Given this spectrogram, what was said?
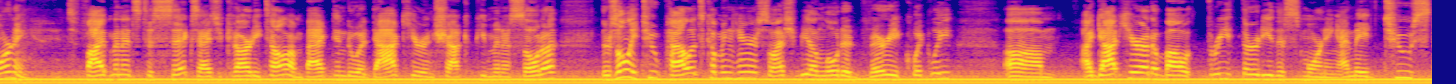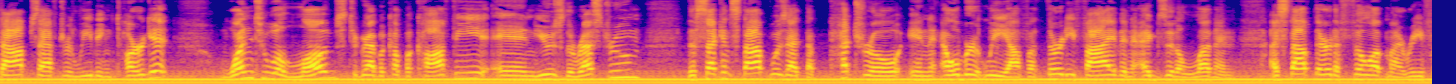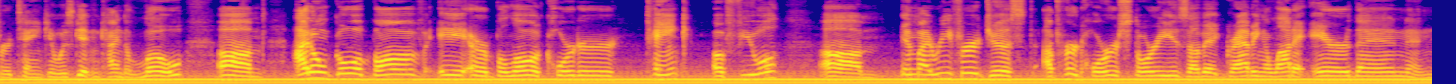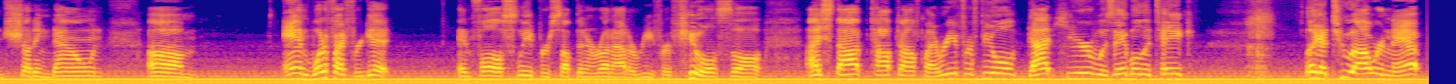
Morning. It's five minutes to six. As you can already tell, I'm backed into a dock here in Shakopee, Minnesota. There's only two pallets coming here, so I should be unloaded very quickly. Um, I got here at about 3.30 this morning. I made two stops after leaving Target. One to a Love's to grab a cup of coffee and use the restroom. The second stop was at the Petro in Albert Lea off of 35 and exit 11. I stopped there to fill up my reefer tank. It was getting kind of low. Um, I don't go above a or below a quarter tank of fuel. Um, in my reefer, just I've heard horror stories of it grabbing a lot of air then and shutting down. Um, and what if I forget and fall asleep or something and run out of reefer fuel? So I stopped, topped off my reefer fuel, got here, was able to take like a two hour nap,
